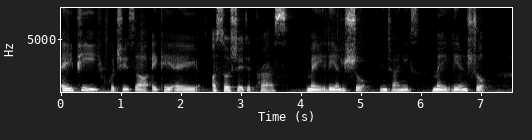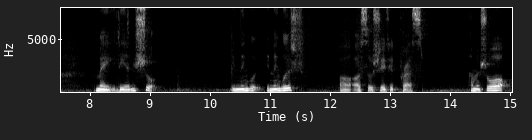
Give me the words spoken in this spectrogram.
AP, which is uh, aka Associated Press, 美联社 in Chinese, 美联社,美联社 in English, in English, uh, Associated Press. 他们说,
